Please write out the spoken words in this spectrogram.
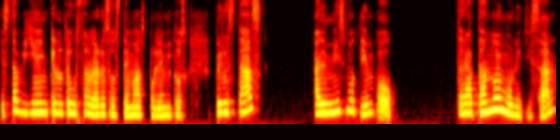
está bien que no te gustan hablar de esos temas polémicos, pero estás al mismo tiempo tratando de monetizar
